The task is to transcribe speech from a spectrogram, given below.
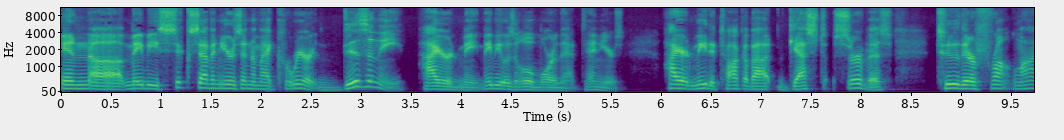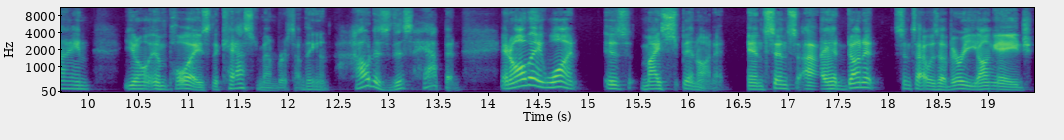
In uh, maybe six, seven years into my career, Disney hired me. Maybe it was a little more than that, 10 years hired me to talk about guest service to their frontline, you know, employees, the cast members. I'm thinking, how does this happen? And all they want is my spin on it. And since I had done it since I was a very young age,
